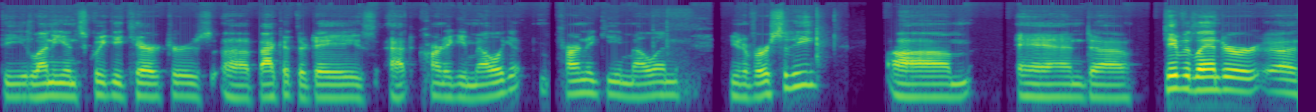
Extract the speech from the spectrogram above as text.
the Lenny and Squiggy characters uh, back at their days at Carnegie Mellon Carnegie Mellon University, um, and uh, David Lander uh,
